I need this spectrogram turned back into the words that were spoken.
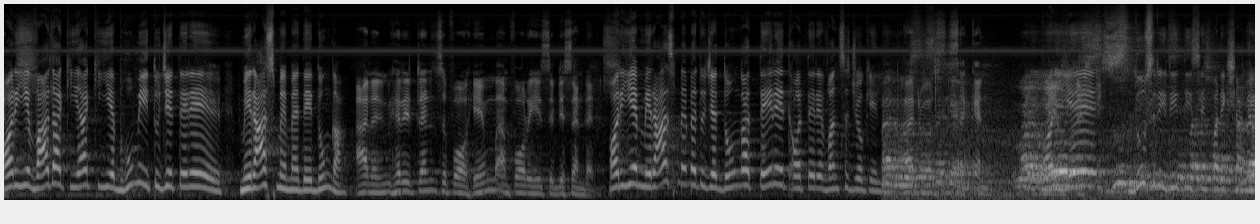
और ये वादा किया कि ये भूमि तुझे तेरे मिरास में मैं दे दूँगा। और ये मिरास में मैं तुझे दूँगा तेरे और तेरे वंशजों के लिए। और ये दूसरी रीति से परीक्षा है.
